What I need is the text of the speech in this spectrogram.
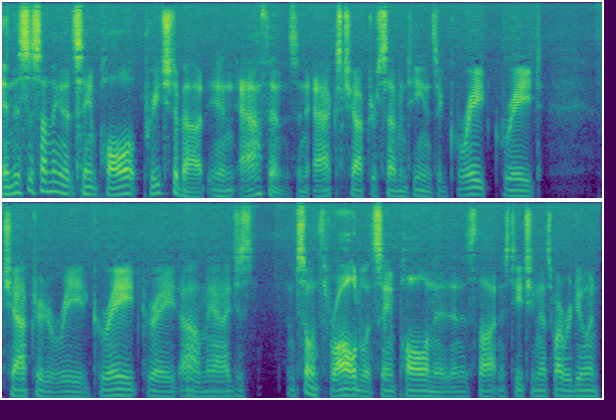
And this is something that St. Paul preached about in Athens in Acts chapter 17. It's a great, great chapter to read. Great, great. Oh, man, I just I'm so enthralled with St. Paul and, his thought and his teaching. That's why we're doing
